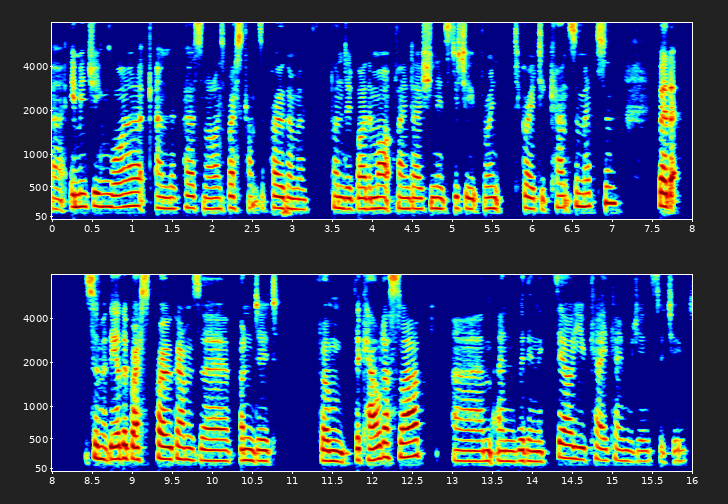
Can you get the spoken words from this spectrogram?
uh, imaging work and the personalised breast cancer program are funded by the Mark Foundation Institute for Integrated Cancer Medicine. But some of the other breast programs are funded from the CALDAS lab um, and within the CRUK Cambridge Institute.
